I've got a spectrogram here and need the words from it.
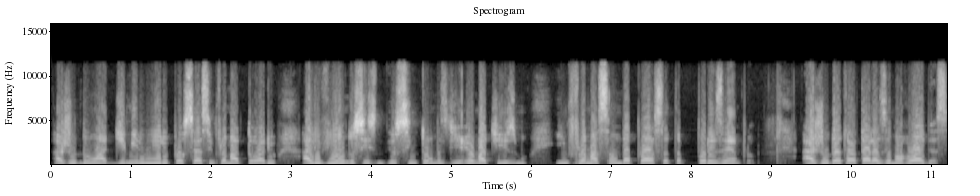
ajudam a diminuir o processo inflamatório, aliviando os sintomas de reumatismo e inflamação da próstata, por exemplo. Ajuda a tratar as hemorroidas,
